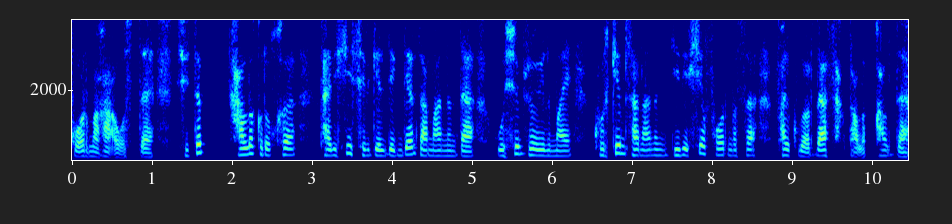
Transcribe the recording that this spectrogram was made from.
формаға ауысты. Сөйтіп халық рухы тарихи сергелдеңдер заманында өшіп жойылмай көркем сананың ерекше формасы фольклорда сақталып қалды.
